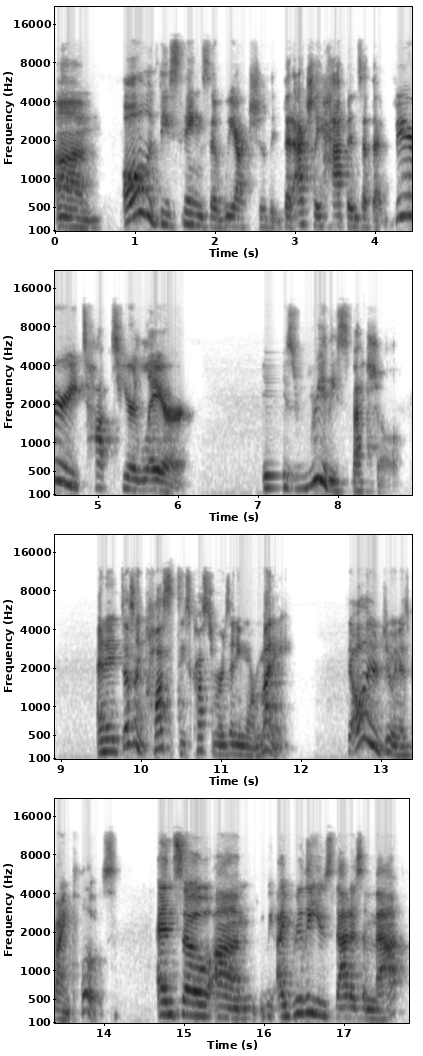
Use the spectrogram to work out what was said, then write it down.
Um, all of these things that we actually that actually happens at that very top tier layer is really special. And it doesn't cost these customers any more money. All they're doing is buying clothes. And so um, we, i really use that as a map.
